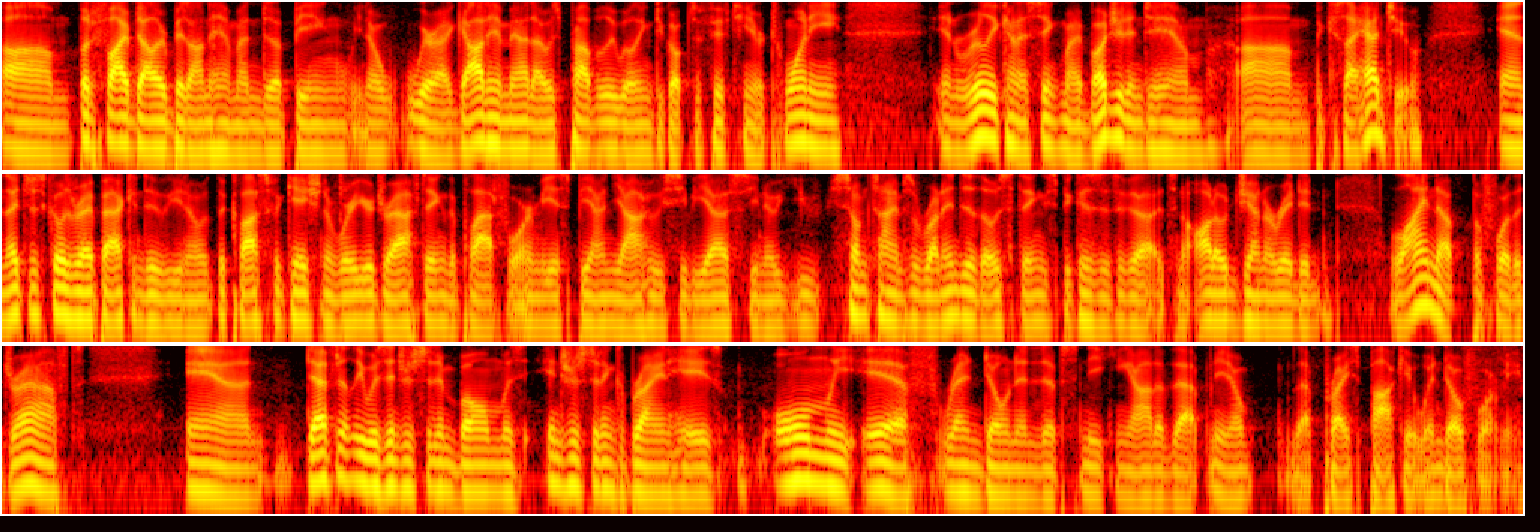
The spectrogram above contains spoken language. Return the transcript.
Um, but five dollar bid on him ended up being, you know, where I got him at. I was probably willing to go up to 15 or 20, and really kind of sink my budget into him um, because I had to. And that just goes right back into you know the classification of where you're drafting, the platform, ESPN, Yahoo, CBS. You know, you sometimes run into those things because it's a, it's an auto generated lineup before the draft and definitely was interested in Bohm, was interested in Brian Hayes, only if Rendon ended up sneaking out of that, you know, that price pocket window for me.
